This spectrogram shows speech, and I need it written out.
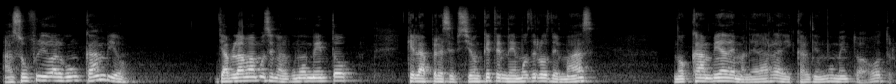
¿Han sufrido algún cambio? Ya hablábamos en algún momento que la percepción que tenemos de los demás no cambia de manera radical de un momento a otro.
